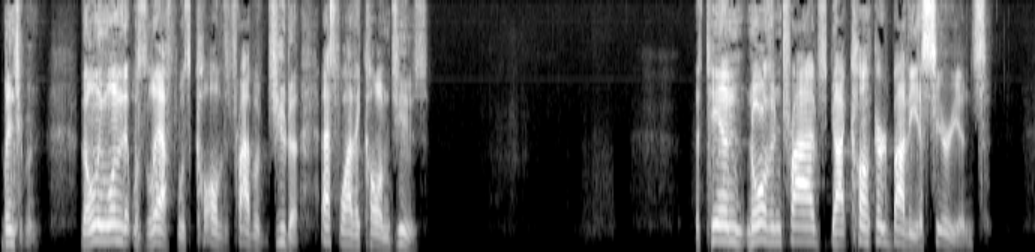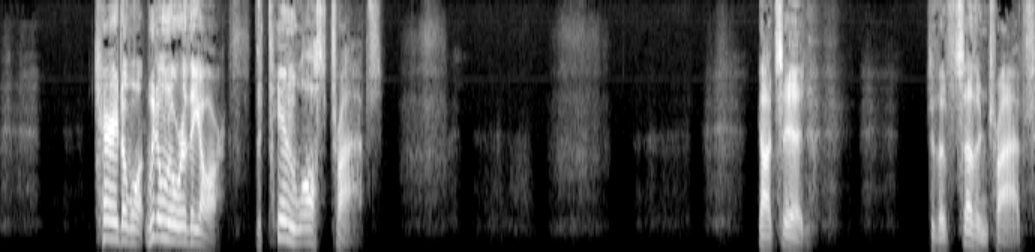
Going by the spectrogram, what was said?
Benjamin. The only one that was left was called the tribe of Judah. That's why they call them Jews. The 10 northern tribes got conquered by the Assyrians. Carried a lot. We don't know where they are. The 10 lost tribes. God said to the southern tribes,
